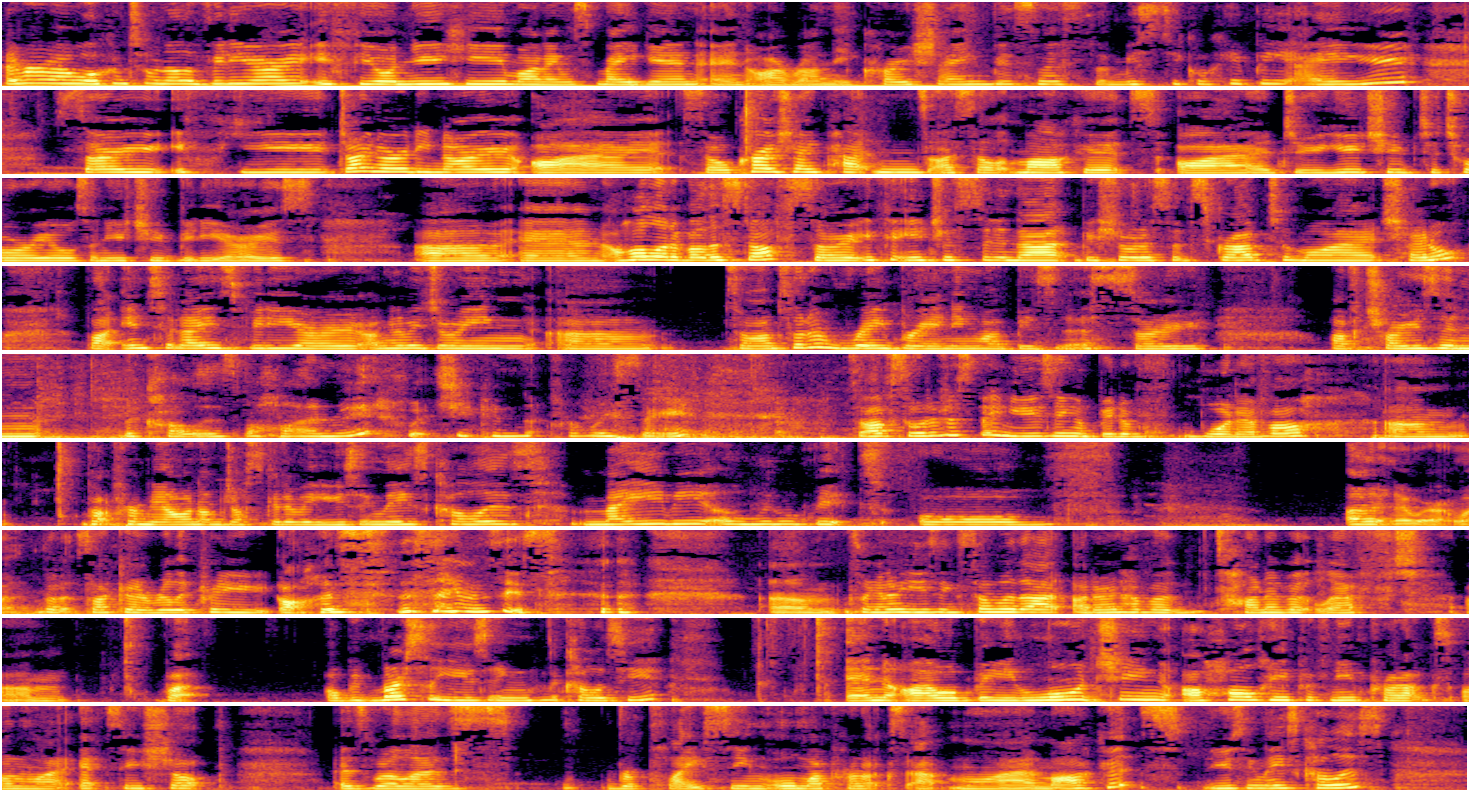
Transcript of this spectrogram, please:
Hey everyone, welcome to another video. If you're new here, my name is Megan and I run the crocheting business, The Mystical Hippie AU. So if you don't already know, I sell crochet patterns, I sell at markets, I do YouTube tutorials and YouTube videos um, and a whole lot of other stuff. So if you're interested in that, be sure to subscribe to my channel. But in today's video, I'm going to be doing, um, so I'm sort of rebranding my business. So I've chosen the colours behind me, which you can probably see. So I've sort of just been using a bit of whatever, um, but from now on I'm just going to be using these colours. Maybe a little bit of, I don't know where it went, but it's like a really pretty, oh, it's the same as this. um, so I'm going to be using some of that. I don't have a ton of it left, um, but I'll be mostly using the colours here and I will be launching a whole heap of new products on my Etsy shop as well as replacing all my products at my markets using these colours.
